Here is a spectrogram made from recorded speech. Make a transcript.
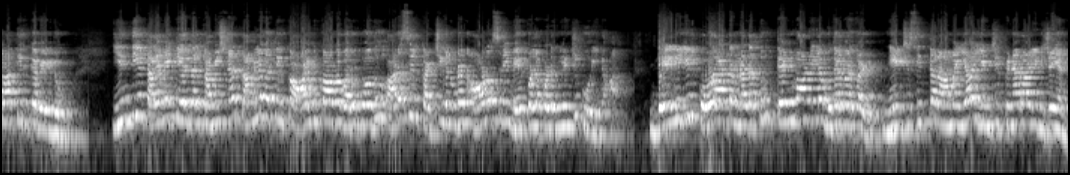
காத்திருக்க வேண்டும். இந்திய தலைமை தேர்தல் கமிஷனர் தமிழகத்திற்கு ஆய்வுக்காக வரும்போது அரசியல் கட்சிகளுடன் ஆலோசனை மேற்கொள்ளப்படும் என்று கூறினார். டெல்லியில் போராட்டம் நடத்தும் தென் மாநில முதல்வர்கள் நேற்று சித்தராமையா இன்று பினராயி விஜயன்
